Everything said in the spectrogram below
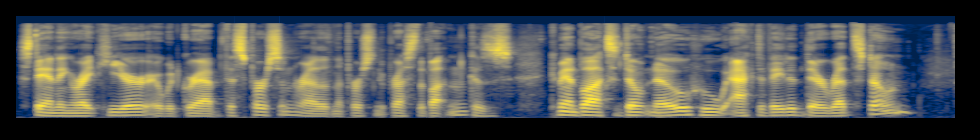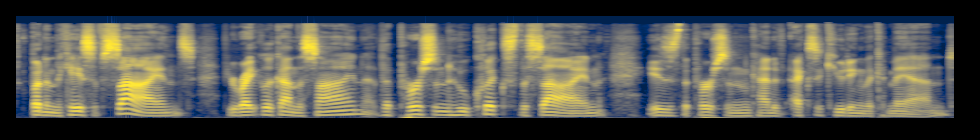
standing right here, it would grab this person rather than the person who pressed the button because command blocks don't know who activated their redstone. But in the case of signs, if you right click on the sign, the person who clicks the sign is the person kind of executing the command.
